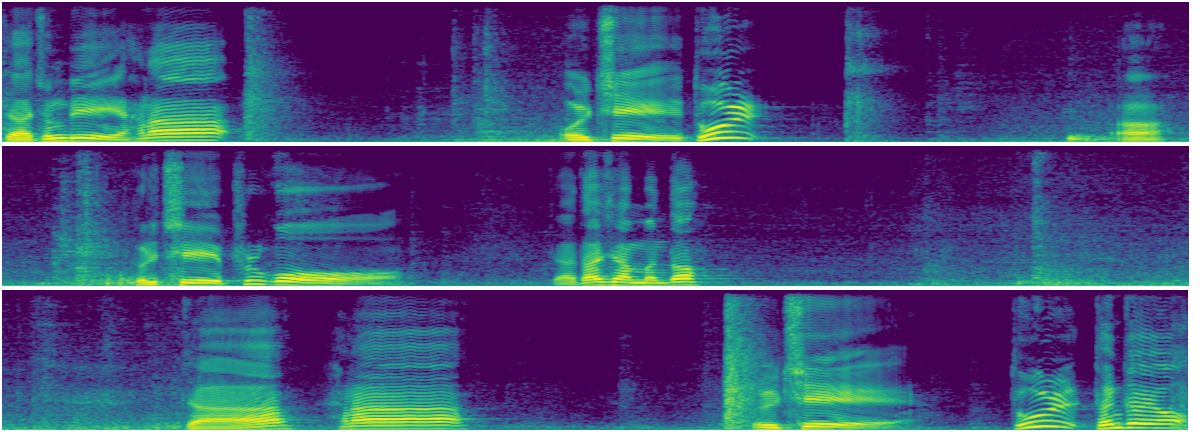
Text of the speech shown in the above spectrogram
자, 준비. 하나. 옳지. 둘. 어. 그렇지. 풀고. 자, 다시 한 번 더. 자, 하나. 그렇지. 둘. 던져요.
